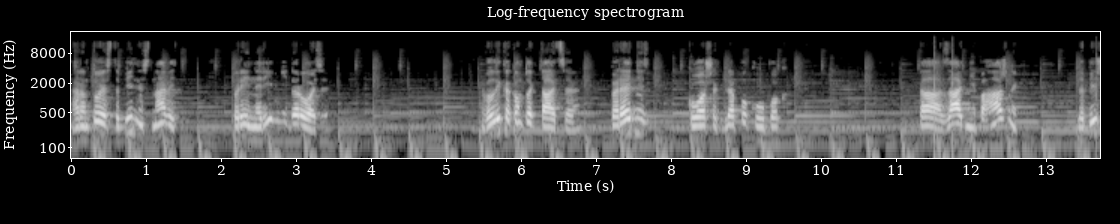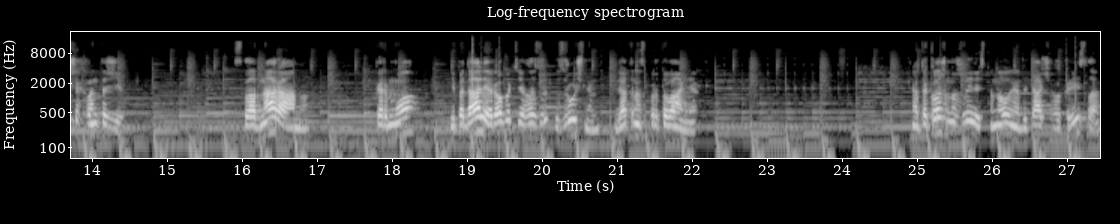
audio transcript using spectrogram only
гарантує стабільність навіть при нерівній дорозі. Велика комплектація, передній кошик для покупок та задній багажник для більших вантажів. Складна рама, кермо і педалі робить його зручним для транспортування. А також можливість встановлення дитячого крісла,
